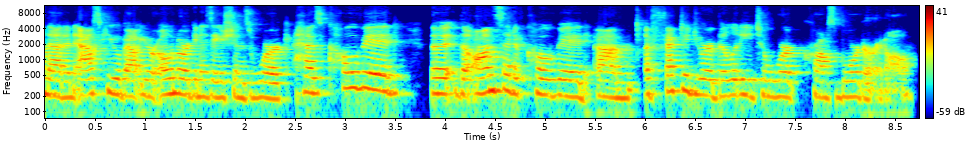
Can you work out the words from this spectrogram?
That and ask you about your own organization's work. Has COVID, the, the onset of COVID, um, affected your ability to work cross border at all?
